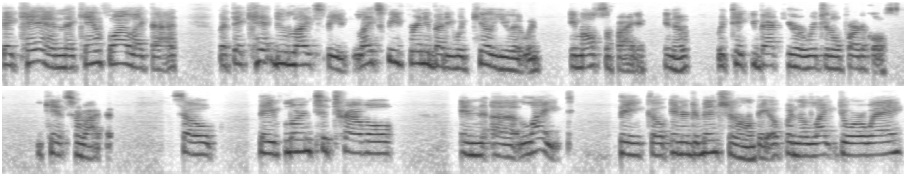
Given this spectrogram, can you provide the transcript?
They can, they can fly like that, but they can't do light speed. Light speed for anybody would kill you. It would emulsify you. You know, would take you back to your original particles. You can't survive it. So they've learned to travel in uh, light. They go interdimensional. They open the light doorway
